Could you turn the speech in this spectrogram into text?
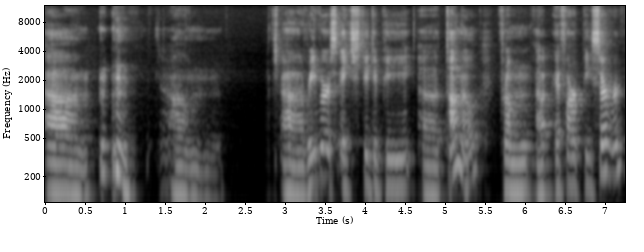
um, um, reverse HTTP uh, tunnel from a FRP server,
